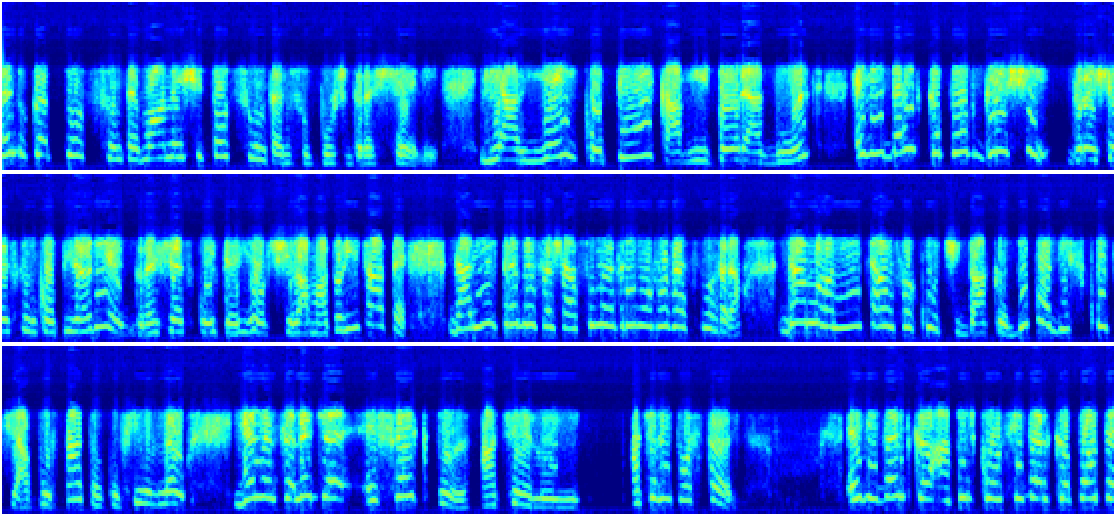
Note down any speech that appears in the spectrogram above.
Pentru că toți suntem oameni și toți suntem supuși greșelii. Iar ei, copiii, ca viitori adulți, evident că pot greși. Greșesc în copilărie, greșesc ulterior și la maturitate. Dar el trebuie să-și asume în primul rând răspunderea. Da, mami, te-am făcut și dacă după discuția purtată cu fiul meu, el înțelege efectul acelui, acelei postări, Evident că atunci consider că poate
